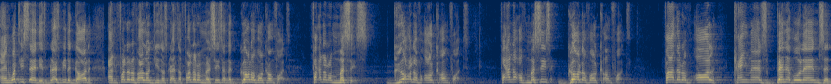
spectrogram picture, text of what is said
And what he said is, Blessed be the God and Father of our Lord Jesus Christ, the Father of mercies and the God of all comfort. Father of mercies, God of all comfort. Father of mercies, God of all comfort. Father of all kindness, benevolence, and,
